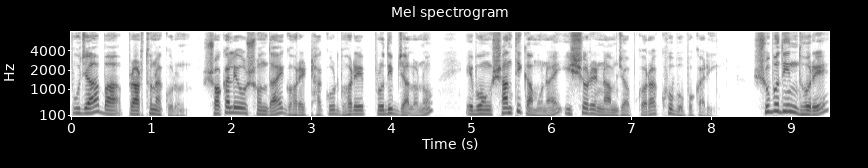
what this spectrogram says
পূজা বা প্রার্থনা করুন। সকালে ও সন্ধ্যায় ঘরের ঠাকুর ঘরে প্রদীপ জ্বালানো এবং শান্তি কামনায় ঈশ্বরের নাম জপ করা খুব উপকারী। শুভদিন ধরে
